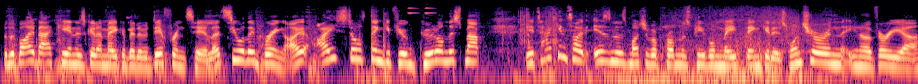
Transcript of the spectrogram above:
but the buyback in is going to make a bit of a difference here. Let's see what they bring. I, I still think if you're good on this map, the attacking side isn't as much of a problem as people may think it is. Once you're in, you know, a very... Uh,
